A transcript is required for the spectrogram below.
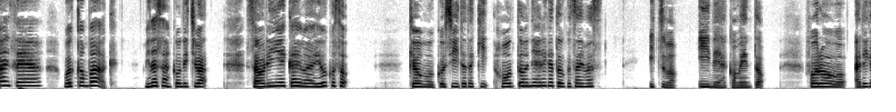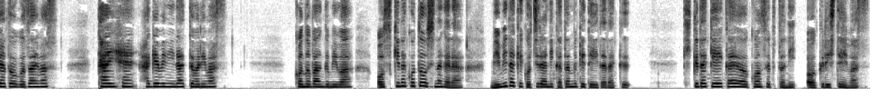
Hi there! Welcome back! 皆さんこんにちは。サオリン英会話へようこそ。今日もお越しいただき、本当にありがとうございます。いつも、いいねやコメント、フォローをありがとうございます。大変励みになっております。この番組は、お好きなことをしながら、耳だけこちらに傾けていただく、聞くだけ英会話をコンセプトにお送りしています。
